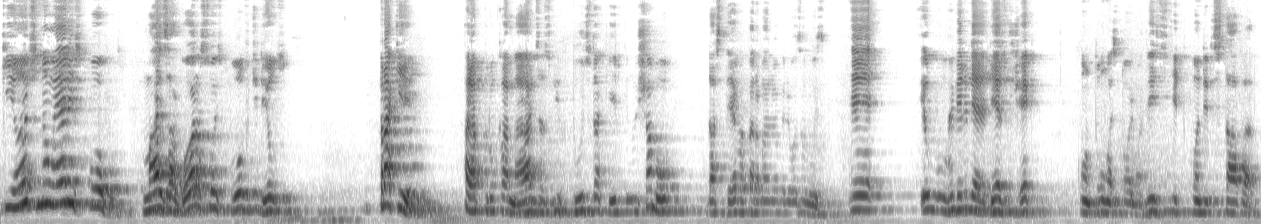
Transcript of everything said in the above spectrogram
que antes não erais povo, mas agora sois povo de Deus. Para quê? Para proclamar as virtudes daquele que nos chamou das trevas para a maravilhosa luz. É, eu, o reverendo Désio Cheque contou uma história uma vez, que quando ele estava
